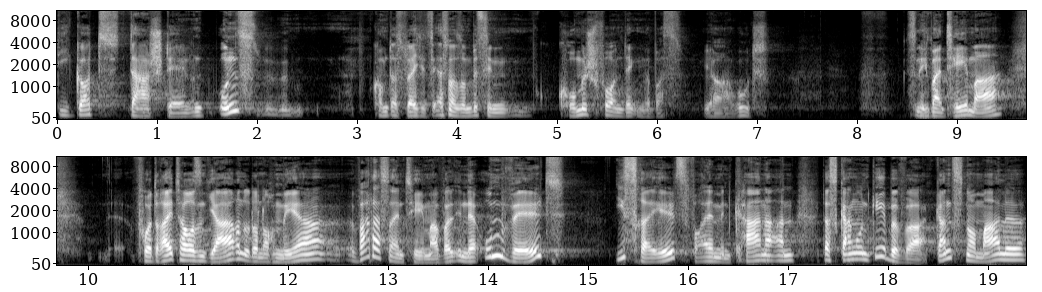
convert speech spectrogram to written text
die Gott darstellen. Und uns kommt das vielleicht jetzt erstmal so ein bisschen komisch vor und denken wir, was, ja gut, ist nicht mein Thema. Vor 3000 Jahren oder noch mehr war das ein Thema, weil in der Umwelt Israels, vor allem in Kanaan, das Gang und Gäbe war. Ganz normale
